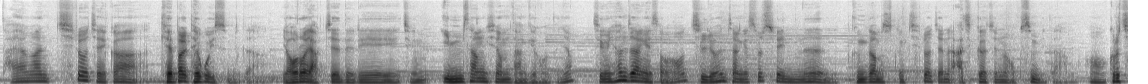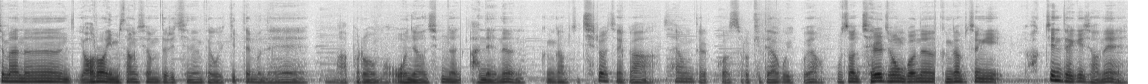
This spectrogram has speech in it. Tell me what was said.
다양한 치료제가 개발되고 있습니다. 여러 약제들이 지금 임상 시험 단계거든요. 지금 현장에서 진료 현장에 쓸 수 있는 근감소증 치료제는 아직까지는 없습니다. 어, 그렇지만은 여러 임상 시험들이 진행되고 있기 때문에 음, 앞으로 뭐 5년, 10년 안에는 근감소증 치료제가 사용될 것으로 기대하고 있고요. 우선 제일 좋은 거는 근감증이 확진되기 전에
